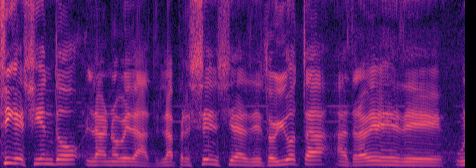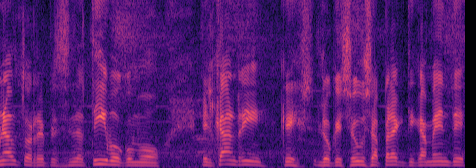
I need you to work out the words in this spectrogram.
sigue siendo la novedad, la presencia de Toyota a través de un auto representativo como el Camry, que es lo que se usa prácticamente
